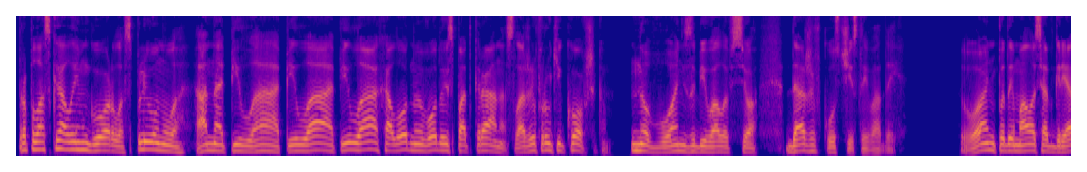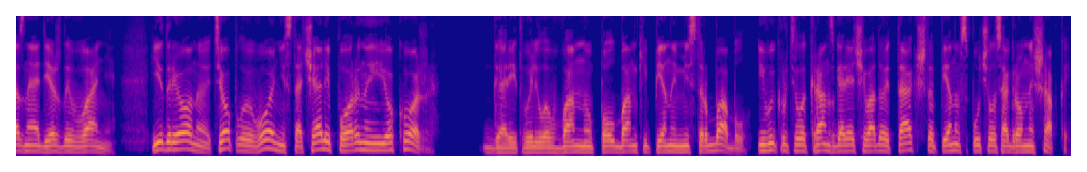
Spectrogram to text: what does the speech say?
прополоскала им горло, сплюнула. Она пила, пила, пила холодную воду из-под крана, сложив руки ковшиком. Но вонь забивала все, даже вкус чистой воды. Вонь подымалась от грязной одежды в ванне. Ядреную, теплую вонь источали поры на ее коже. Гарит вылила в ванну полбанки пены мистер Баббл и выкрутила кран с горячей водой так, что пена вспучилась огромной шапкой.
